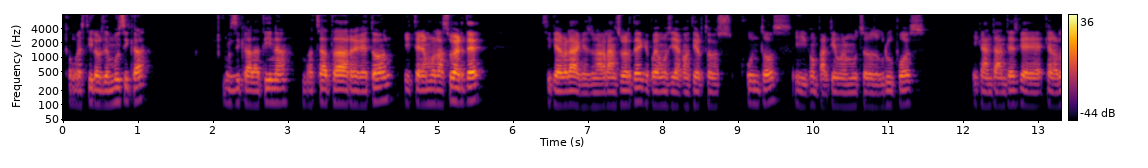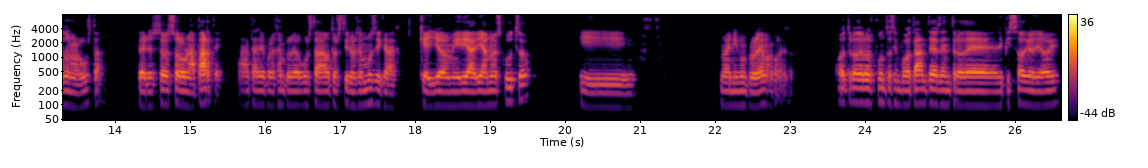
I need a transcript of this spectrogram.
Como estilos de música, música latina, bachata, reggaetón y tenemos la suerte, sí que es verdad que es una gran suerte, que podemos ir a conciertos juntos y compartimos muchos grupos y cantantes que, que a los dos nos gustan pero eso es solo una parte. A Natalia, por ejemplo, le gustan otros estilos de música que yo en mi día a día no escucho y no hay ningún problema con eso. Otro de los puntos importantes dentro del episodio de hoy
